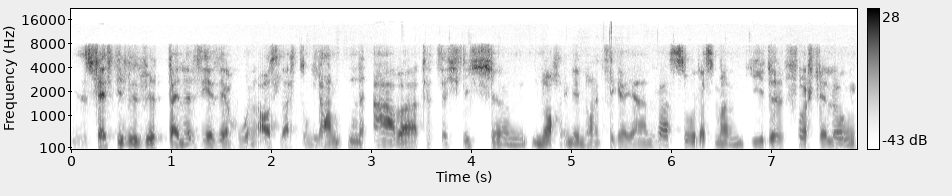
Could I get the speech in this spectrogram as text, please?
dieses Festival wird bei einer sehr, sehr hohen Auslastung landen, aber tatsächlich ähm, noch in den 90er Jahren war es so, dass man jede Vorstellung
